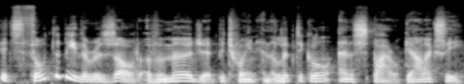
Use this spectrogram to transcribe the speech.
It's thought to be the result of a merger between an elliptical and a spiral galaxy.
